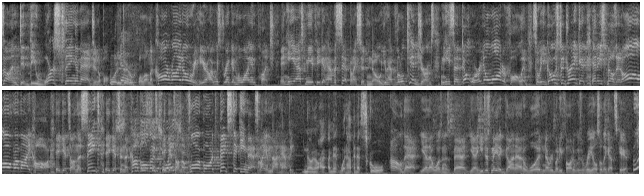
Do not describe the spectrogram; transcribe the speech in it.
Son did the worst thing imaginable. What did he No. do? Well, on the car ride over here, I was drinking Hawaiian Punch, and he asked me if he could have a sip, and I said, No, you have little kid germs. And he said, Don't worry, you'll waterfall it. So he goes to drink it, and he spills it all over my car. It gets on the seats, it gets in the cup holders, it gets on the floorboards, big sticky mess. I am not happy. No, no, I, I meant what happened at school. Oh, that. Yeah, that wasn't as bad. Yeah, he just made a gun out of wood, and everybody thought it was real, so they got scared. What?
